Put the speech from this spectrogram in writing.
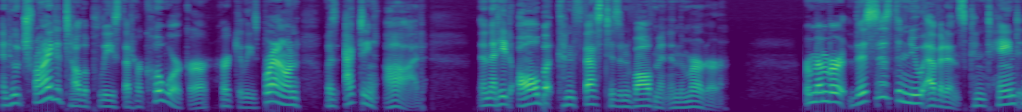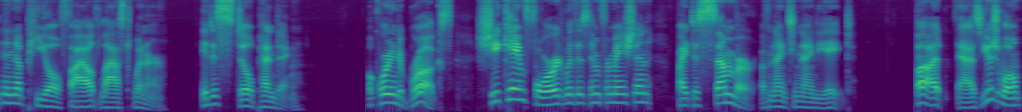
and who tried to tell the police that her coworker, Hercules Brown, was acting odd, and that he'd all but confessed his involvement in the murder. Remember, this is the new evidence contained in an appeal filed last winter. It is still pending. According to Brooks, she came forward with this information by December of 1998. But, as usual,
